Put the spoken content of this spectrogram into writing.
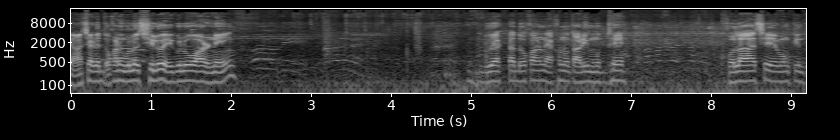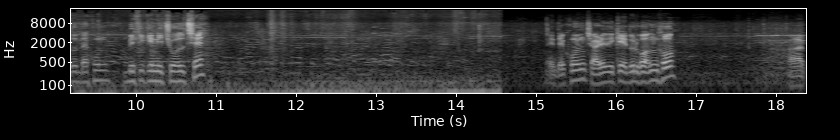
এই আচারের দোকানগুলো ছিল, এগুলো আর নেই। দু একটা দোকান এখনও তারই মধ্যে খোলা আছে এবং কিন্তু দেখুন বিকিকিনি চলছে। এই দেখুন চারিদিকে দুর্গন্ধ আর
